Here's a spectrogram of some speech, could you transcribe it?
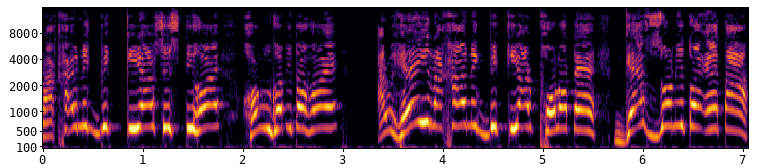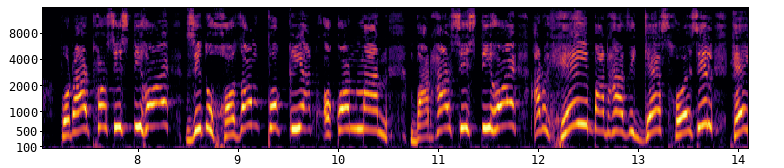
ৰাসায়নিক বিক্ৰিয়াৰ সৃষ্টি হয় সংঘটিত হয় আৰু সেই ৰাসায়নিক বিক্ৰিয়াৰ ফলতে গেছজনিত এটা পদাৰ্থৰ সৃষ্টি হয় যিটো হজম প্ৰক্ৰিয়াত অকণমান বাধাৰ সৃষ্টি হয় আৰু সেই বাধা যি গেছ হৈছিল, সেই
